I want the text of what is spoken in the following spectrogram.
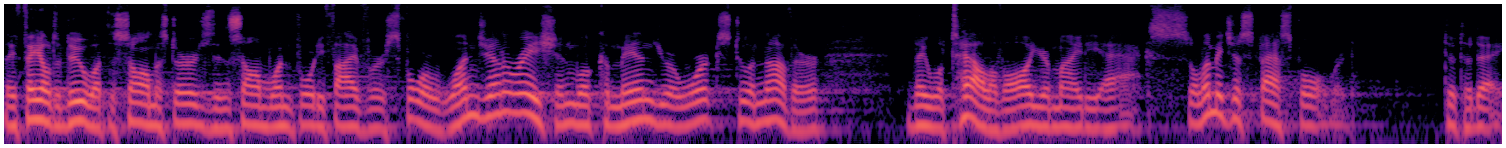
They fail to do what the psalmist urged in Psalm 145, verse 4 One generation will commend your works to another, they will tell of all your mighty acts. So let me just fast forward to today.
